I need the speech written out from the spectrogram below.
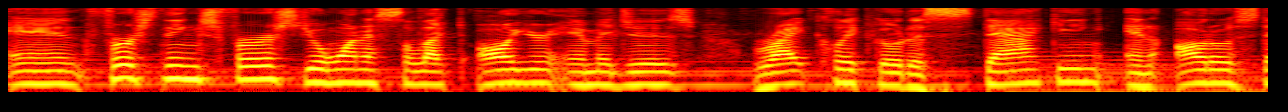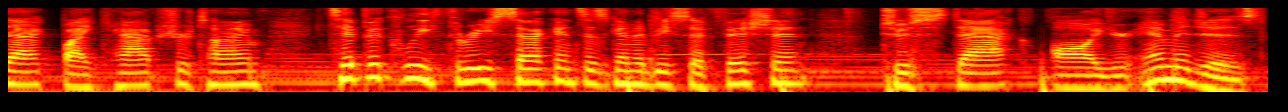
and first things first, you'll wanna select all your images, right click, go to stacking and auto stack by capture time. Typically three seconds is gonna be sufficient to stack all your images.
